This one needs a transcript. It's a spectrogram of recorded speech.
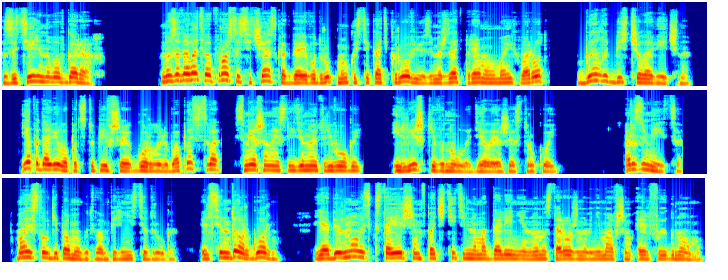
затерянного в горах? Но задавать вопросы сейчас, когда его друг мог истекать кровью и замерзать прямо у моих ворот, было бесчеловечно. Я подавила подступившее к горлу любопытство, смешанное с ледяной тревогой, и лишь кивнула, делая жест рукой. Разумеется, мои слуги помогут вам перенести друга. Эльсиндор, Горм, я обернулась к стоящим в почтительном отдалении, но настороженно внимавшим эльфу и гному.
